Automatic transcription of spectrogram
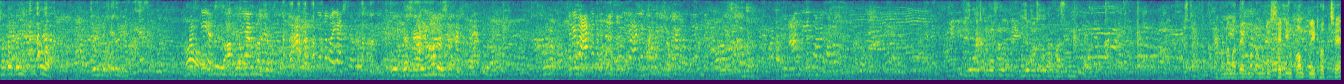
ছবি তোলো, selfie। হ্যাঁ, এখন আমাদের মোটামুটি সেটিং কমপ্লিট হচ্ছে।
